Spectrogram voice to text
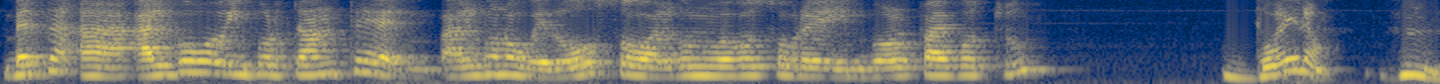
Berta, ¿algo importante, algo novedoso, algo nuevo sobre Involve 502? Bueno, hmm,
